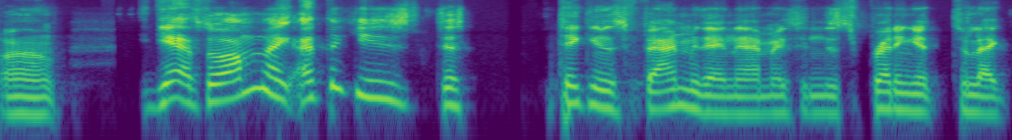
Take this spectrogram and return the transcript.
Um, yeah. So I'm like, I think he's just taking his family dynamics and just spreading it to like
